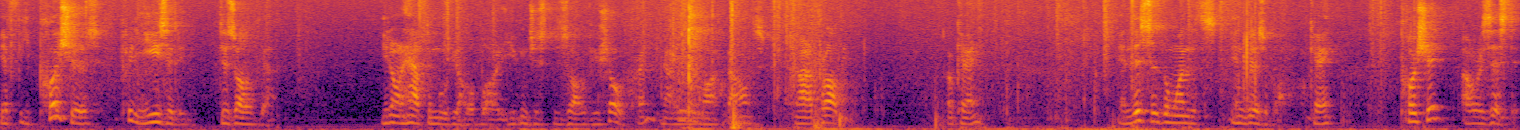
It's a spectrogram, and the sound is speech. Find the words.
If he pushes, pretty easy to dissolve that. You don't have to move your whole body. You can just dissolve your shoulder, right? Now you're off balance. Not a problem. Okay? And this is the one that's invisible, okay? Push it, I'll resist it.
